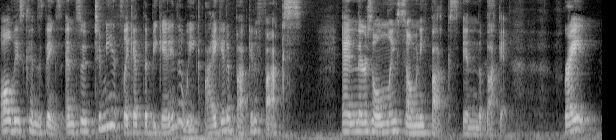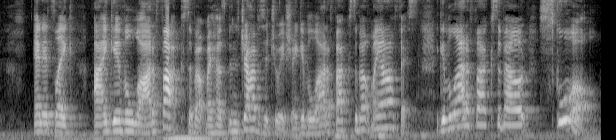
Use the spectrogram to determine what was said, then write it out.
all these kinds of things. And so to me, it's like at the beginning of the week, I get a bucket of fucks, and there's only so many fucks in the bucket, right? And it's like, I give a lot of fucks about my husband's job situation. I give a lot of fucks about my office. I give a lot of fucks about school.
